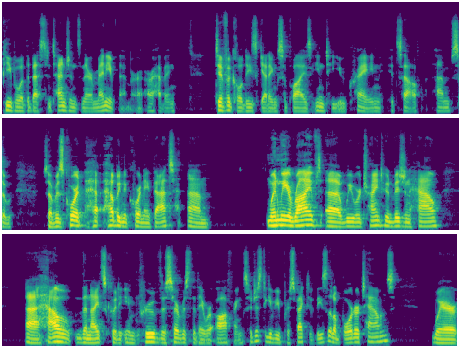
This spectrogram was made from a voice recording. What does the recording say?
people with the best intentions, and there are many of them, are, are having difficulties getting supplies into Ukraine itself. Um, so so I was court, helping to coordinate that. Um, when we arrived, uh, we were trying to envision how. Uh, how the Knights could improve the service that they were offering. So, just to give you perspective, these little border towns, where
